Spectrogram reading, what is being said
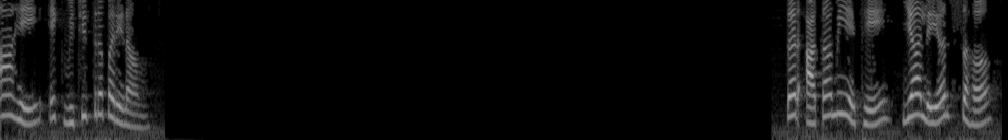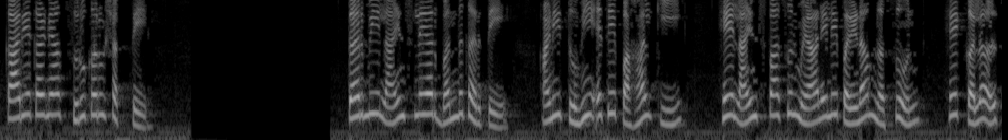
आहे एक विचित्र परिणाम. तर आता मी येथे या लेयर्स सह कार्य करण्यास सुरू करू शकते. तर मी लाइन्स लेयर बंद करते आणि तुम्ही येथे पाहाल की हे लाइन्सपासून मिळालेले परिणाम नसून हे कलर्स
